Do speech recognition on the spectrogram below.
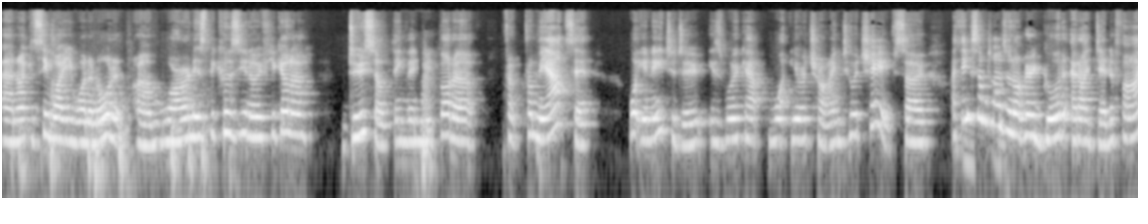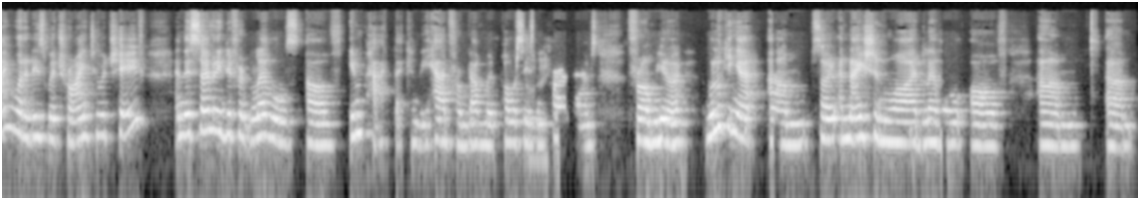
and I can see why you want an audit, um, Warren, is because, you know, if you're going to do something, then you've got to, from, from the outset, what you need to do is work out what you're trying to achieve. So I think sometimes we're not very good at identifying what it is we're trying to achieve. And there's so many different levels of impact that can be had from government policies Absolutely. and programs. From, you know, we're looking at um, so a nationwide level of um, um,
